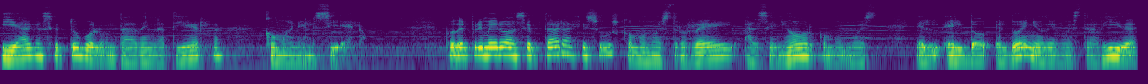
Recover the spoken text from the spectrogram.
y hágase tu voluntad en la tierra como en el cielo. Poder primero aceptar a Jesús como nuestro Rey, al Señor como el, el dueño de nuestra vida,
